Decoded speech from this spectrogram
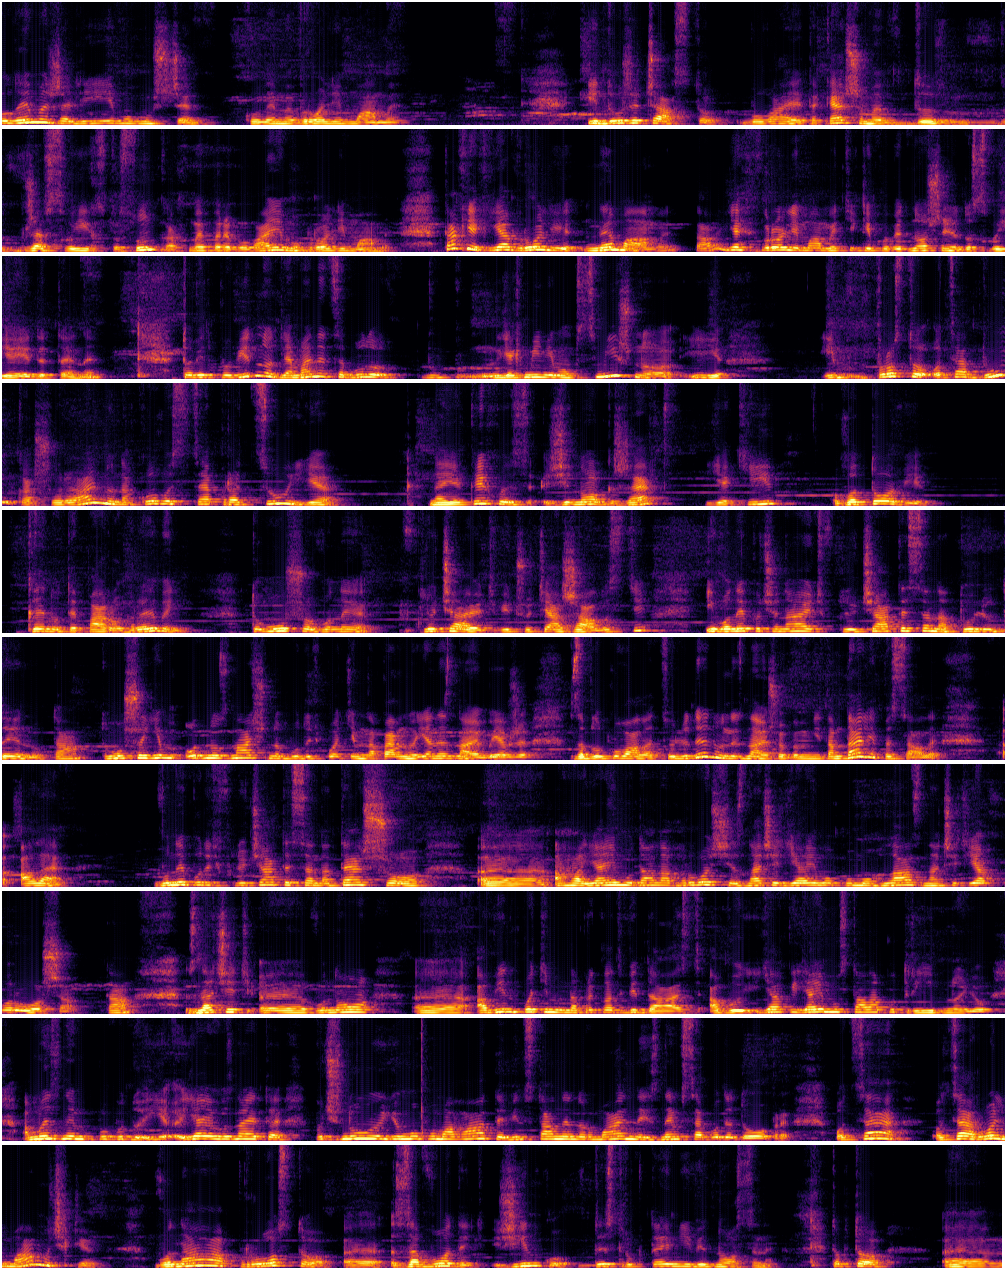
коли ми жаліємо мужчин, коли ми в ролі мами. І дуже часто буває таке, що ми вже в своїх стосунках ми перебуваємо в ролі мами. Так як я в ролі не мами, так, я в ролі мами тільки по відношенню до своєї дитини, то відповідно для мене це було як мінімум смішно і, і просто оця думка, що реально на когось це працює, на якихось жінок жертв, які готові кинути пару гривень, тому що вони включають відчуття жалості і вони починають включатися на ту людину. Та? Тому що їм однозначно будуть потім, напевно, я не знаю, бо я вже заблокувала цю людину, не знаю, що би мені там далі писали. Але вони будуть включатися на те, що е, ага, я йому дала гроші, значить, я йому помогла, значить, я хороша. Та? Значить, е, воно, е, а він потім, наприклад, віддасть, або я, я йому стала потрібною, а ми з ним побуду. я- його, знаєте, почну йому допомагати, він стане нормальний, з ним все буде добре. Оце, оця роль мамочки. Вона просто е, заводить жінку в деструктивні відносини. Тобто, е,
